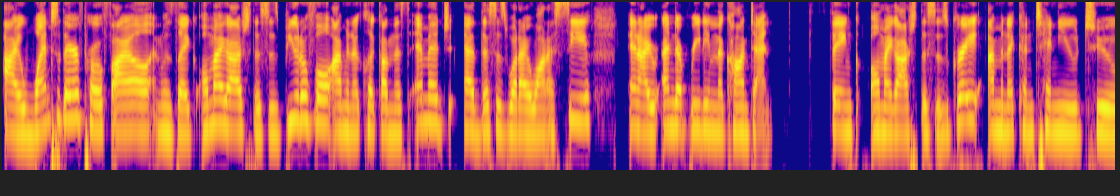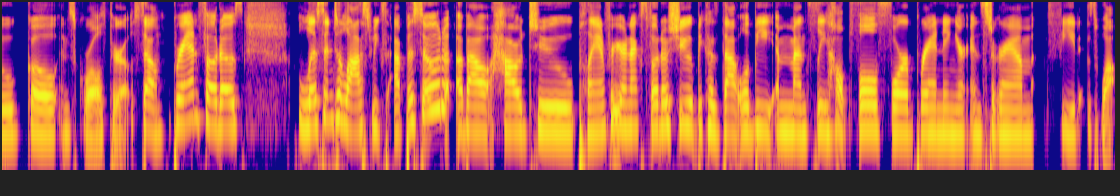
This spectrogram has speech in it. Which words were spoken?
i went to their profile and was like oh my gosh this is beautiful i'm going to click on this image and this is what i want to see and i end up reading the content think, oh my gosh, this is great. I'm going to continue to go and scroll through. So, brand photos, listen to last week's episode about how to plan for your next photo shoot because that will be immensely helpful for branding your Instagram feed as well.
